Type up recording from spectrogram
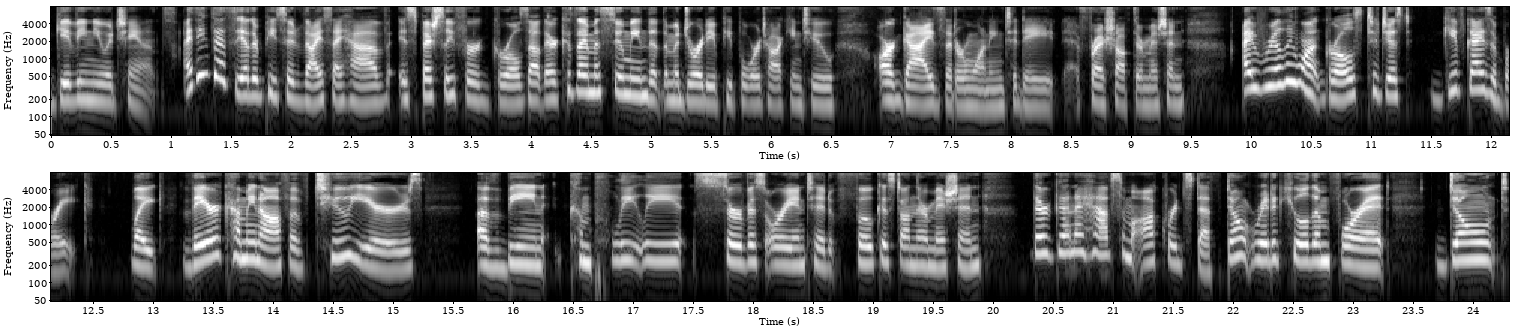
giving you a chance. I think that's the other piece of advice I have, especially for girls out there, because I'm assuming that the majority of people we're talking to are guys that are wanting to date fresh off their mission. I really want girls to just give guys a break. Like they're coming off of two years of being completely service oriented, focused on their mission. They're going to have some awkward stuff. Don't ridicule them for it. Don't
